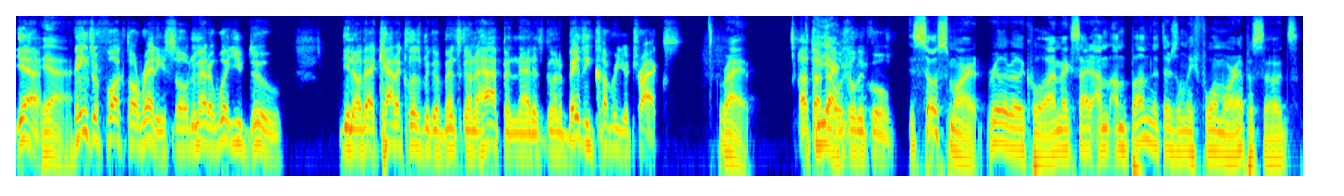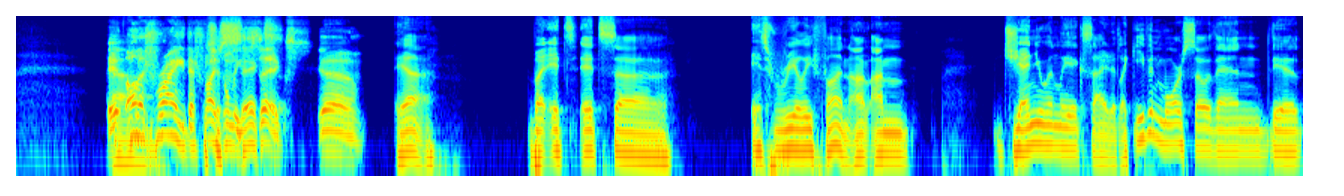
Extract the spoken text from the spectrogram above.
Yeah, Yeah. things are fucked already. So no matter what you do, you know that cataclysmic event's going to happen that is going to basically cover your tracks. Right. I thought Yeah. that was really cool. It's so smart. Really, really cool. I'm excited. I'm, I'm bummed that there's only four more episodes. It- Um, oh, that's right. That's right. It's just only six. six. Yeah. Yeah. But it's it's uh it's really fun. I'm I'm genuinely excited. Like even more so than the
